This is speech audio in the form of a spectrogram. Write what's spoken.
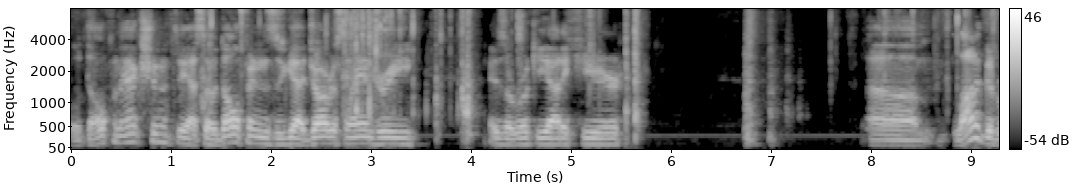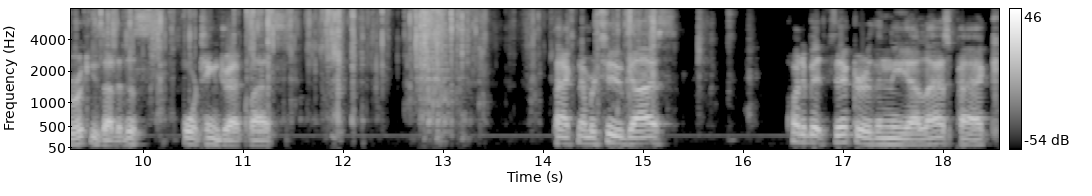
Little Dolphin action. Yeah, so Dolphins, you got Jarvis Landry is a rookie out of here. Um, a lot of good rookies out of this 14 draft class. Pack number two, guys. Quite a bit thicker than the uh, last pack.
